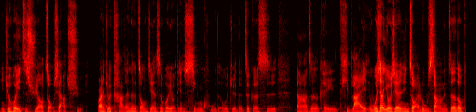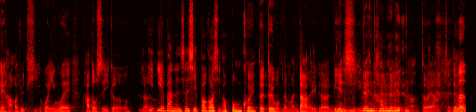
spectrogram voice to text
你就会一直需要走下去。不然你就会卡在那个中间，是会有点辛苦的。我觉得这个是大家真的可以体来，我想有些人已经走在路上，你真的都可以好好去体会，因为它都是一个夜夜半人生写报告写到崩溃，对对我们的蛮大的一个练习跟考验啊，对啊。那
